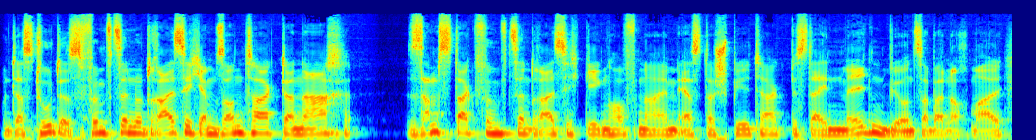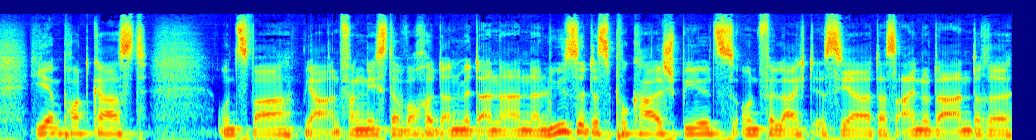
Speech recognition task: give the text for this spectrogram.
Und das tut es. 15.30 Uhr am Sonntag, danach Samstag 15.30 Uhr gegen Hoffenheim, erster Spieltag. Bis dahin melden wir uns aber nochmal hier im Podcast. Und zwar ja Anfang nächster Woche dann mit einer Analyse des Pokalspiels und vielleicht ist ja das ein oder andere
